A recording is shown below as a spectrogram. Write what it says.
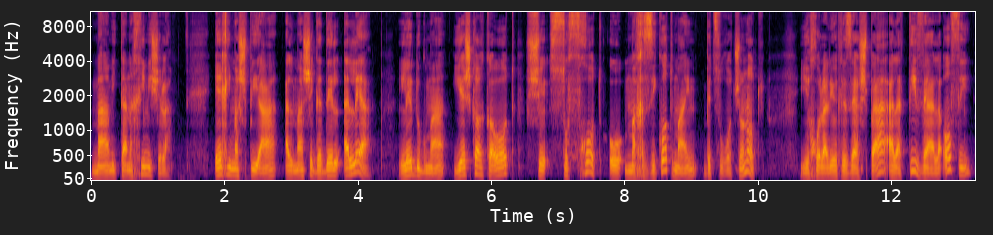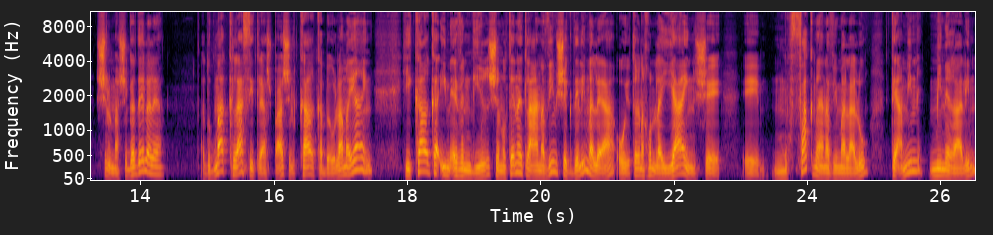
מה המטען הכימי שלה? איך היא משפיעה על מה שגדל עליה? לדוגמה, יש קרקעות שסופחות או מחזיקות מים בצורות שונות. יכולה להיות לזה השפעה על הטיב ועל האופי של מה שגדל עליה. הדוגמה הקלאסית להשפעה של קרקע בעולם היין היא קרקע עם אבן גיר שנותנת לענבים שגדלים עליה, או יותר נכון ליין שמופק מהענבים הללו, טעמים מינרליים,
